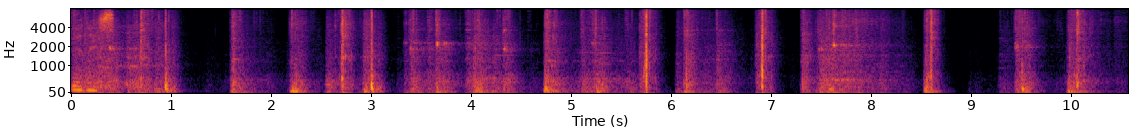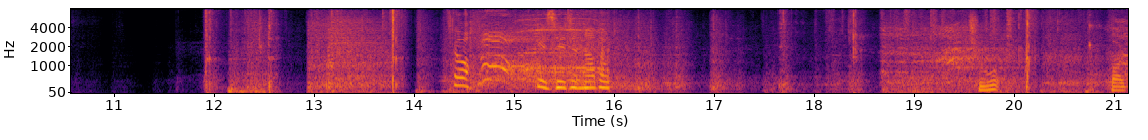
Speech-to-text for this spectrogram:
goodness. Oh, is it another? Short. Fault.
